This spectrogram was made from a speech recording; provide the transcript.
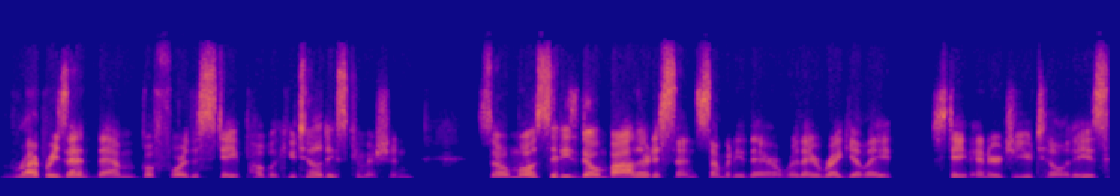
represent them before the State Public Utilities Commission. So most cities don't bother to send somebody there where they regulate state energy utilities.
